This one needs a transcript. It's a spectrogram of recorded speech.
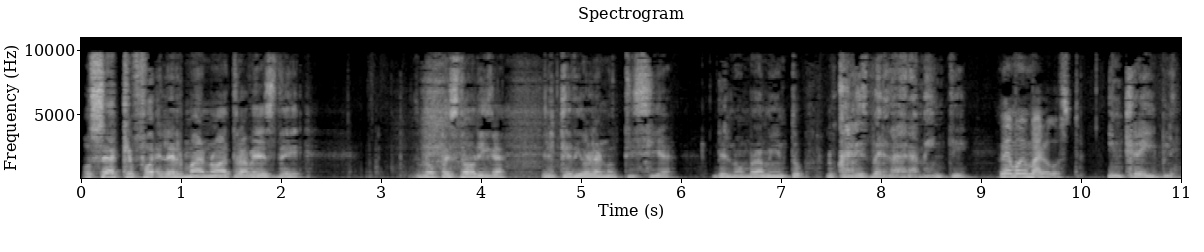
O sea que fue el hermano a través de López Dóriga el que dio la noticia del nombramiento, lo cual es verdaderamente... De muy mal gusto. Increíble.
